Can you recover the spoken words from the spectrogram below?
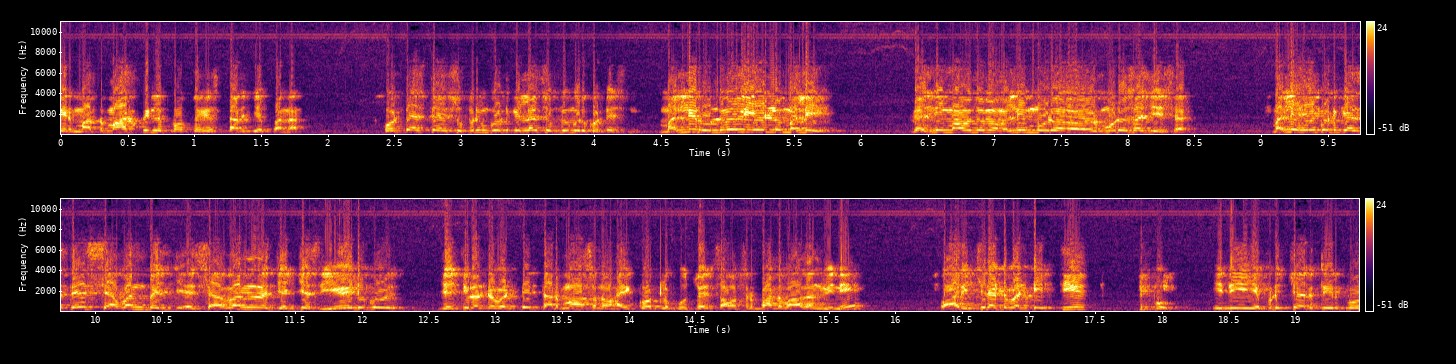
మీరు మత మార్పిడిని ప్రోత్సహిస్తారని చెప్పాను. కొట్టేస్తే సుప్రీంకోర్టుకి వెళ్ళా సుప్రీంకోర్టు కొట్టేసింది. మళ్ళీ రెండు వేల ఏడులో మళ్ళీ గజనీ మహమ్మద్ మళ్ళీ మూడో మూడోసారి చేశారు. మళ్ళీ హైకోర్టుకి వెళ్తే సెవెన్ బెంచ్ సెవెన్ జడ్జెస్ ఏడుగురు జడ్జిలు ఉన్నటువంటి ధర్మాసనం హైకోర్టులో కూర్చొని సంవత్సరం పాటు వాదన విని వారు ఇచ్చినటువంటి తీర్పు. ఇది ఎప్పుడు ఇచ్చారు తీర్పు?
